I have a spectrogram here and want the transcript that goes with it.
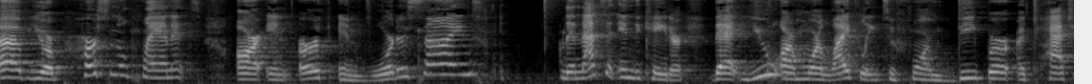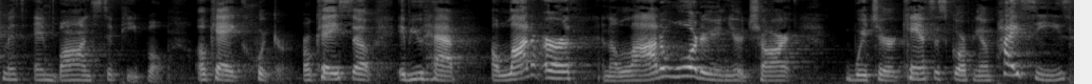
of your personal planets are in earth and water signs, then that's an indicator that you are more likely to form deeper attachments and bonds to people okay, quicker. Okay, so if you have a lot of earth and a lot of water in your chart, which are Cancer, Scorpio, and Pisces,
